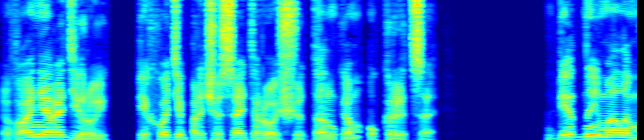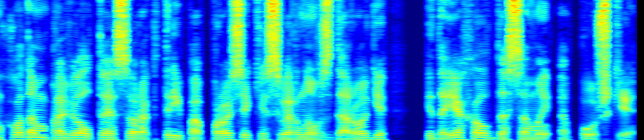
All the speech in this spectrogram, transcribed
«Ваня, радируй, пехоте прочесать рощу, танком укрыться». Бедный малым ходом провел Т-43 по просеке, свернув с дороги, и доехал до самой опушки.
